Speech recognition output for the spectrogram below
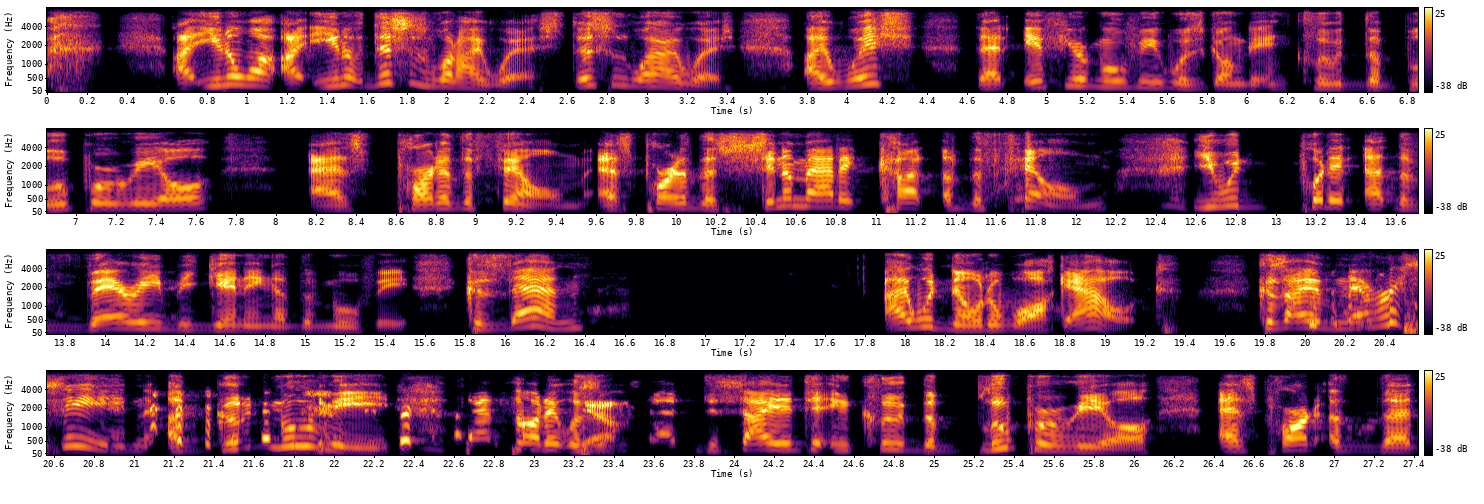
I, you know what I you know this is what I wish. This is what I wish. I wish that if your movie was going to include the blooper reel as part of the film, as part of the cinematic cut of the film, you would put it at the very beginning of the movie cuz then I would know to walk out. Because I have never seen a good movie that thought it was Yeah. that decided to include the blooper reel as part of the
